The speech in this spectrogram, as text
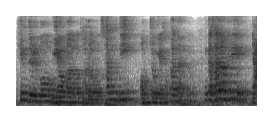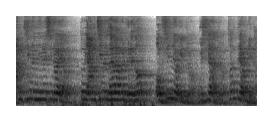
힘들고 위험하고 더러운 3D 업종에 속하다는 거예요. 그러니까 사람들이 양치는 일을 싫어해요. 또 양치는 사람을 그래서 업신여기죠. 무시하죠. 천대합니다.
